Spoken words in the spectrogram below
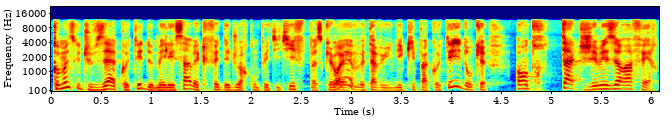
comment est-ce que tu faisais à côté de mêler ça avec le fait d'être joueur compétitif? Parce que ouais, Ouais. t'avais une équipe à côté, donc entre tac, j'ai mes heures à faire,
